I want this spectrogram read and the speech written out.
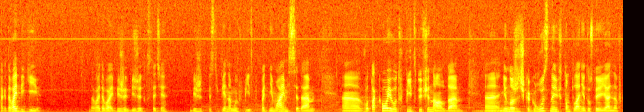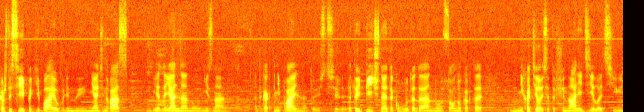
Так, давай беги. Давай, давай. Бежит, бежит, кстати. Бежит. Постепенно мы, в принципе, поднимаемся, да. Э, вот такой вот, в принципе, финал, да. Э, немножечко грустный в том плане, то, что я реально в каждой серии погибаю, блин, и не один раз. И это реально, ну, не знаю, это как-то неправильно. То есть, э, это эпично, это круто, да, но все равно как-то не хотелось это в финале делать. И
